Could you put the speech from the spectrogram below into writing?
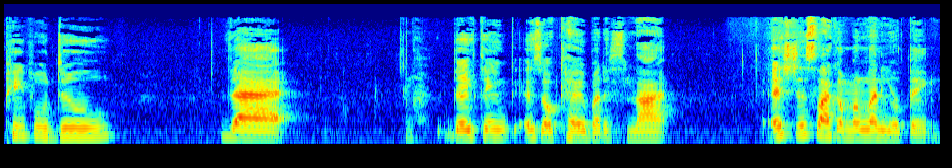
people do that they think is okay, but it's not. It's just like a millennial thing.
